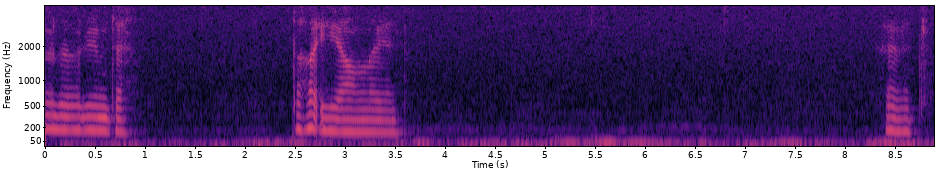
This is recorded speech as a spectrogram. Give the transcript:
şöyle öreyim de daha iyi anlayın. Evet.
